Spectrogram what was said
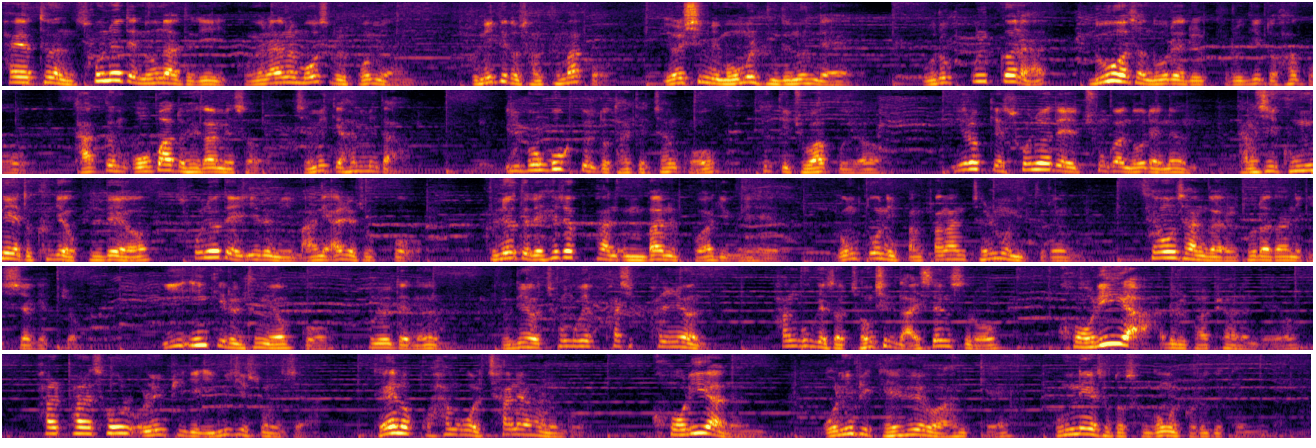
하여튼 소녀대 누나들이 공연하는 모습을 보면 분위기도 상큼하고 열심히 몸을 흔드는데 무릎 꿇거나 누워서 노래를 부르기도 하고 가끔 오바도 해가면서 재밌게 합니다. 일본 곡들도 다 괜찮고 듣기 좋았고요. 이렇게 소녀대의 춤과 노래는 당시 국내에도 크게 어필되어 소녀대의 이름이 많이 알려졌고 그녀들의 해적판 음반을 구하기 위해 용돈이 빵빵한 젊은이들은 세운상가를 돌아다니기 시작했죠. 이 인기를 등에 업고 소녀대는 드디어 1988년 한국에서 정식 라이센스로 코리아를 발표하는데요. 88 서울 올림픽의 이미지송이자 대놓고 한국을 찬양하는 곡 코리아는 올림픽 대회와 함께 국내에서도 성공을 거두게 됩니다.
